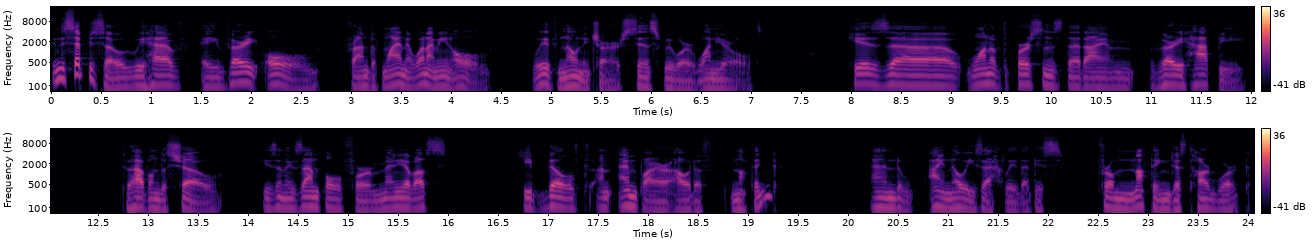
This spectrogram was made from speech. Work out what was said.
In this episode, we have a very old friend of mine, and when I mean old, we've known each other since we were one year old. He is uh, one of the persons that I am very happy to have on the show. He's an example for many of us. He built an empire out of nothing. And I know exactly that is from nothing, just hard work.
